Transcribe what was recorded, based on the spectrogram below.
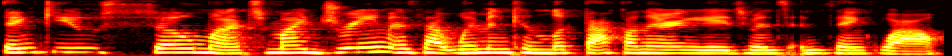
Thank you so much. My dream is that women can look back on their engagements and think, wow,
